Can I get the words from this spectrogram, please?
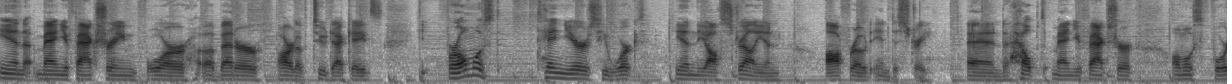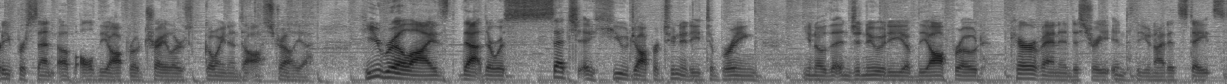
in manufacturing for a better part of two decades. For almost 10 years, he worked in the Australian off-road industry and helped manufacture almost 40% of all the off-road trailers going into Australia. He realized that there was such a huge opportunity to bring, you know, the ingenuity of the off-road caravan industry into the United States.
